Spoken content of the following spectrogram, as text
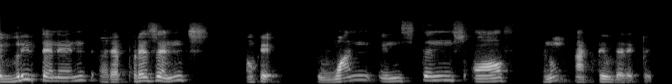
every tenant represents okay one instance of you know active directory.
